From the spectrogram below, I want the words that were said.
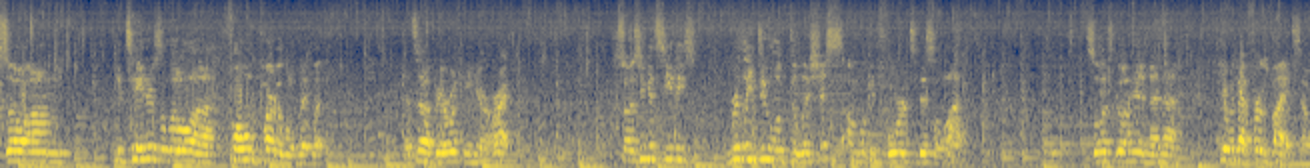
So um, container's a little uh, falling apart a little bit, but let's uh, bear with me here. All right. So as you can see, these really do look delicious. I'm looking forward to this a lot. So let's go ahead and uh, give it that first bite. So,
